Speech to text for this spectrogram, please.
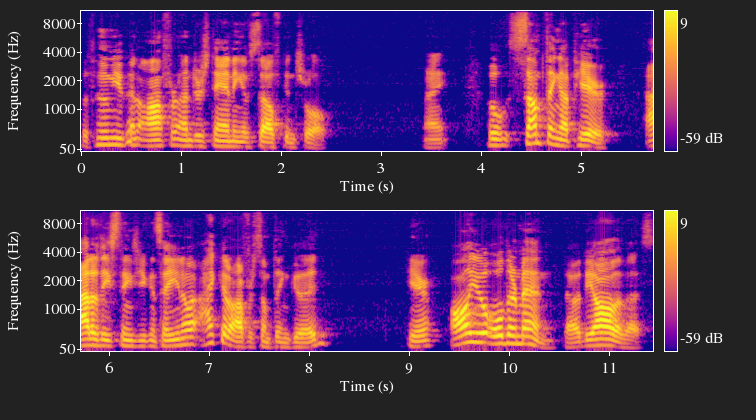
with whom you can offer understanding of self-control, right? Who something up here out of these things you can say, you know what? I could offer something good here. All you older men, that would be all of us.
